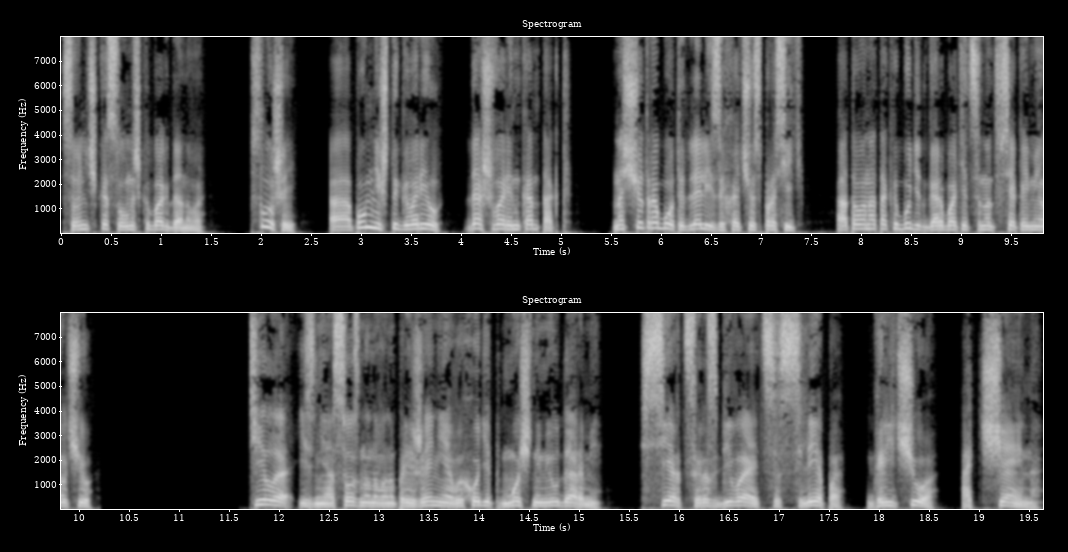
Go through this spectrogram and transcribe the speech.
Сонечка Солнышко Богданова. Слушай, а помнишь, ты говорил, дашь Варин контакт? Насчет работы для Лизы хочу спросить, а то она так и будет горбатиться над всякой мелочью. Тело из неосознанного напряжения выходит мощными ударами. Сердце разбивается слепо, горячо, отчаянно.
